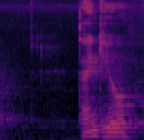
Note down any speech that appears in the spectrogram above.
Thank you.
